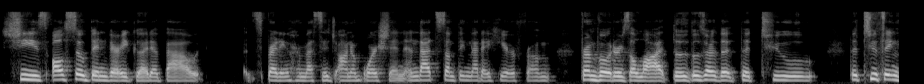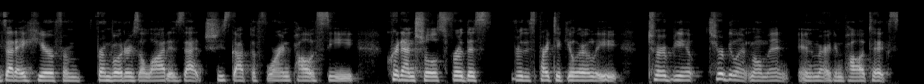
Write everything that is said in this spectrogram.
She's also been very good about spreading her message on abortion, and that's something that I hear from from voters a lot. Those, those are the the two the two things that I hear from from voters a lot is that she's got the foreign policy credentials for this for this particularly turbulent turbulent moment in American politics,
